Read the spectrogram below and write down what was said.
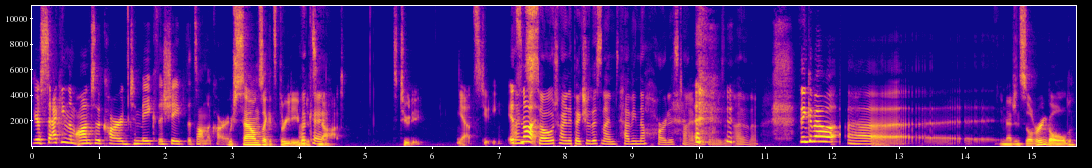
You're stacking them onto the card to make the shape that's on the card. Which sounds like it's 3D, but Okay. it's not. It's 2D. Yeah, it's 2D. It's I'm not. so trying to picture this, and I'm having the hardest time for some reason. I don't know. think about. Uh, Imagine silver and gold,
